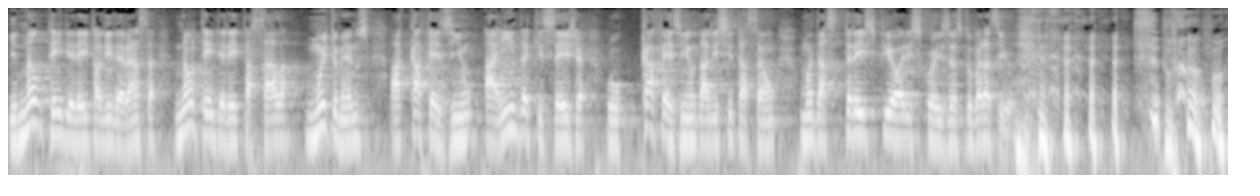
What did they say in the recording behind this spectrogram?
e não tem direito à liderança, não tem direito à sala, muito menos a cafezinho, ainda que seja o cafezinho da licitação, uma das três piores coisas do Brasil. Vamos,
